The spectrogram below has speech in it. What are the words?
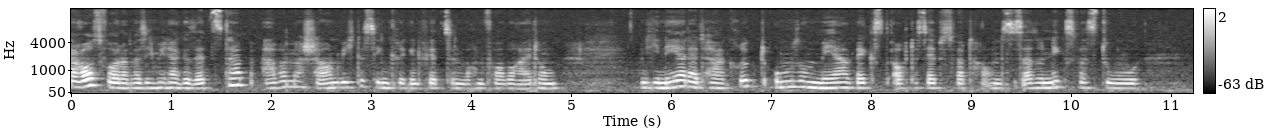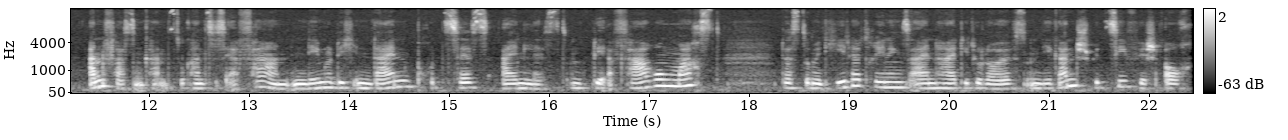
herausfordernd, was ich mir da gesetzt habe, aber mal schauen, wie ich das hinkriege in 14 Wochen Vorbereitung. Und je näher der Tag rückt, umso mehr wächst auch das Selbstvertrauen. Es ist also nichts, was du anfassen kannst. Du kannst es erfahren, indem du dich in deinen Prozess einlässt und die Erfahrung machst, dass du mit jeder Trainingseinheit, die du läufst und die ganz spezifisch auch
